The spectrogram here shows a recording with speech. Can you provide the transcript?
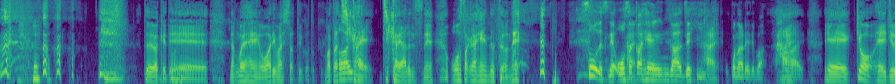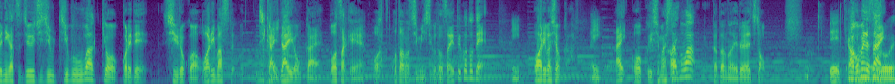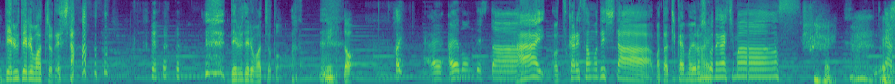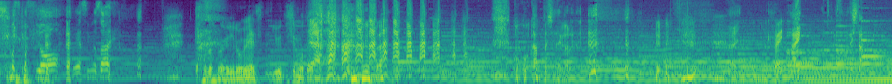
というわけで、えー名古屋編終わりましたということで、また次回、次回あれですね、大阪編ですよね。そうですね、大阪編がぜひはい行われれば。はいはい。えー今日、えー12月11日分は今日これで収録は終わりますということで次回第4回大阪編おお楽しみにしてくださいということで、はい終わりましょうか。はい。はい、お送りしましたのは、ただのエロヤジと、え、あ、ごめんなさいね、デルデルマッチョでした。デルデルマッチョと。人。ああやのんでした。はい、お疲れ様でした。また次回もよろしくお願いします。みんな、シコシコすよ。おやすみなさい。ただのエロ親父って言うてしもたよ。ここカットしながらね。はい、はい。はい、お疲れ様でした。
